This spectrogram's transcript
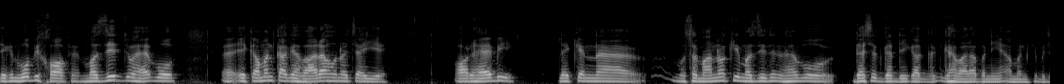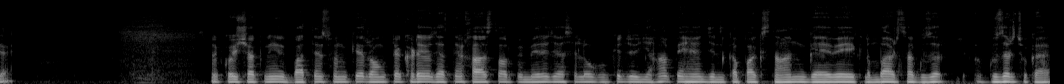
لیکن وہ بھی خوف ہے۔ مسجد جو ہے وہ ایک امن کا گہوارہ ہونا چاہیے اور ہے بھی، لیکن مسلمانوں کی مسجد جو ہے وہ دہشت گردی کا گہوارہ بنی ہے امن کی بجائے۔ اس میں کوئی شک نہیں باتیں سن کے رونگٹے کھڑے ہو جاتے ہیں خاص طور پہ میرے جیسے لوگوں کے جو یہاں پہ ہیں جن کا پاکستان گئے ہوئے ایک لمبا عرصہ گزر گزر چکا ہے۔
